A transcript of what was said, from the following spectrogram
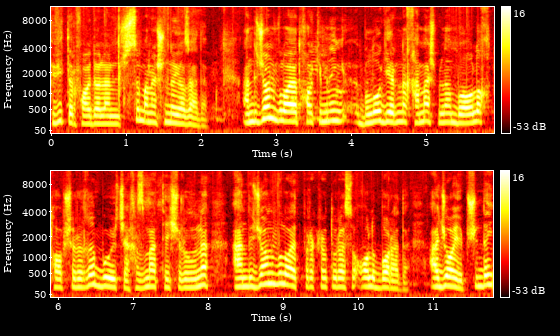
twitter foydalanuvchisi mana shunday yozadi. Andijon viloyat hokimining blogerni qamash bilan bog'liq topshirig'i bo'yicha xizmat tekshiruvini andijon viloyat prokuraturasi olib boradi. Ajoyib shunday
